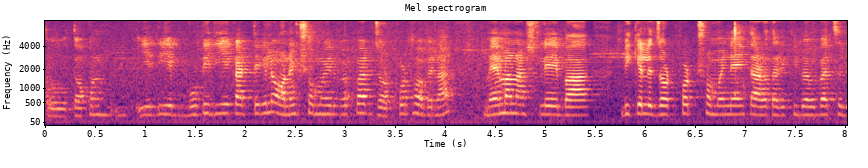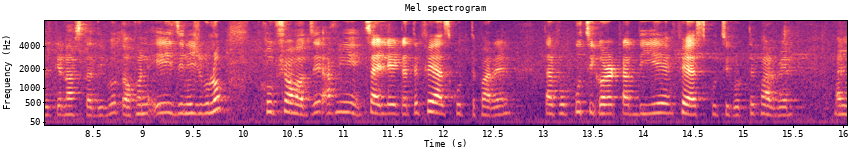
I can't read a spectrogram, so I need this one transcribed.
তো তখন ইয়ে দিয়ে, বটি দিয়ে কাটতে গেলে অনেক সময়ের ব্যাপার জটপট হবে না মেহমান আসলে বা বিকেলে জটপট সময় নেয়, তাড়াতাড়ি কীভাবে বাচ্চাদেরকে নাস্তা দিব, তখন এই জিনিসগুলো খুব সহজে আপনি চাইলে এটাতে ফেয়াজ করতে পারেন, তারপর কুচি করাটা দিয়ে ফেয়াজ কুচি করতে পারবেন মানে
